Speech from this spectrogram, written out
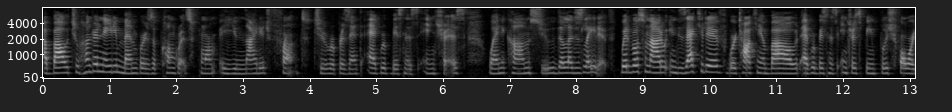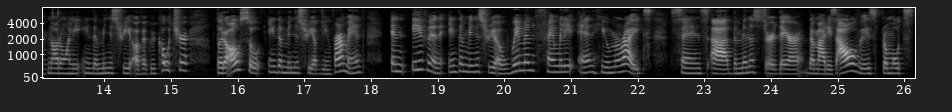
about 280 members of Congress form a united front to represent agribusiness interests when it comes to the legislative. With Bolsonaro in the executive, we're talking about agribusiness interests being pushed forward not only in the Ministry of Agriculture, but also in the Ministry of the Environment and even in the Ministry of Women, Family, and Human Rights, since uh, the minister there, Damares Alves, promotes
